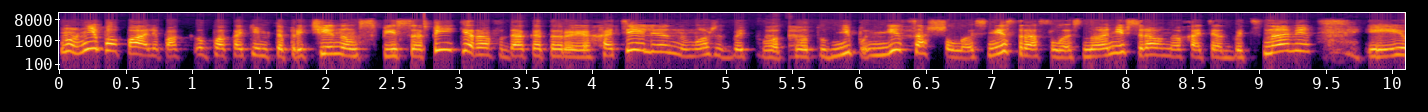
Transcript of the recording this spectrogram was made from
ну, не попали по, по каким-то причинам в список спикеров, да, которые хотели, но, может быть, вот, вот не, не сошлось, не срослось, но они все равно хотят быть с нами, и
